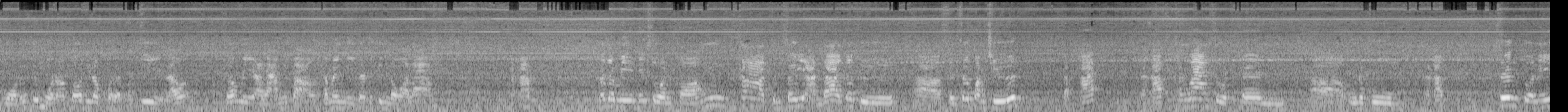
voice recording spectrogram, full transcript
โหมดก็คือโหมดออโต้ที่เราเปิดเมื่อกี้แล้ว ก็มีอะลามหรือเปล่า ถ้าไม่มีก็จะขึ้นโนอะลามนะครับ ก็จะมีในส่วนของค่าเซ็นเซอร์ที่อ่านได้ก็คือเซ็นเซอร์ความชื้นกับพัดนะครับ ข้างล่างสุดเป็นอ,อุณหภูมินะครับ ซึ่งตัวนี้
